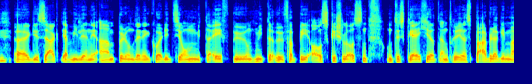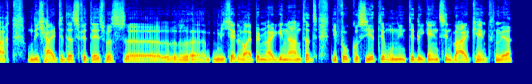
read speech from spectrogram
äh, gesagt, er will eine Ampel und eine Koalition mit der FPÖ und mit der ÖVP ausgeschlossen. Und das Gleiche hat Andreas Babler gemacht. Und ich halte das für das, was äh, Michael Häupl mal genannt hat, die fokussierte Unintelligenz in Wahlkämpfen. Ja?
